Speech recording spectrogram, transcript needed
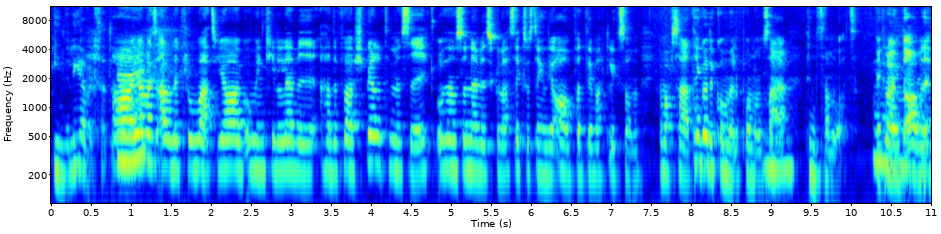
inlevelse. typ. Ja, jag har faktiskt aldrig provat. Jag och min kille vi hade förspel till musik och sen så när vi skulle ha sex så stängde jag av för att det var liksom, jag var så här, tänk om det kommer på någon så här pinsam låt. Jag klarar inte av det.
